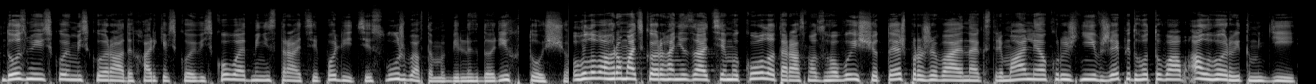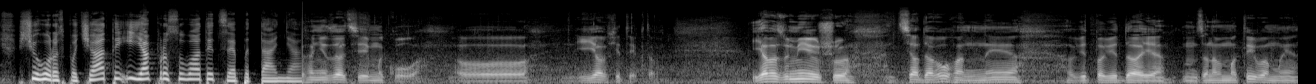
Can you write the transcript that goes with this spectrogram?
до Зміївської міської ради, Харківської військової адміністрації, поліції, служби автомобільних доріг тощо. Голова громадської організації Микола Тарас Мозговий, що теж проживає на екстремальній окружній, вже підготував алгоритм дій, з чого розпочати і як просувати це питання. Організації Микола. О, і я архітектор. Я розумію, що ця дорога не відповідає за нормативами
